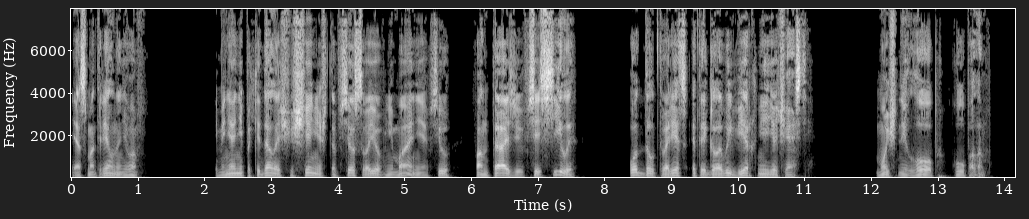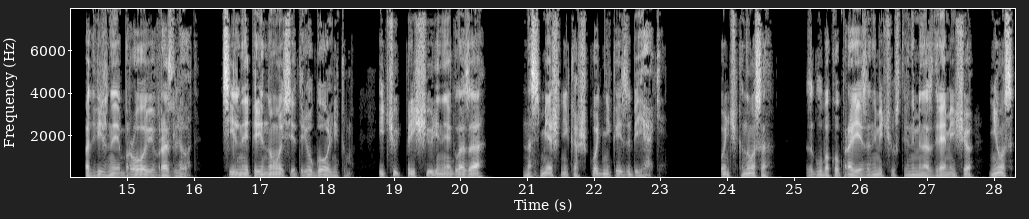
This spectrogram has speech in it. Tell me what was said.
Я смотрел на него, и меня не покидало ощущение, что все свое внимание, всю фантазию, все силы отдал Творец этой головы верхней ее части. Мощный лоб куполом, подвижные брови в разлет, сильное переносие треугольником и чуть прищуренные глаза насмешника, шкодника и забияки. Кончик носа с глубоко прорезанными чувственными ноздрями еще нес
